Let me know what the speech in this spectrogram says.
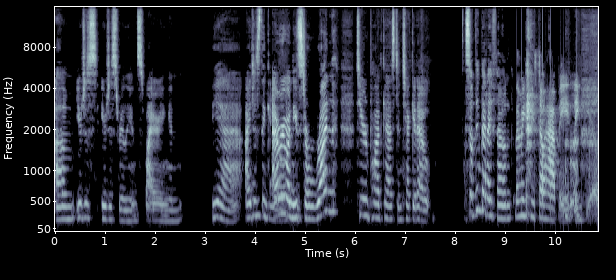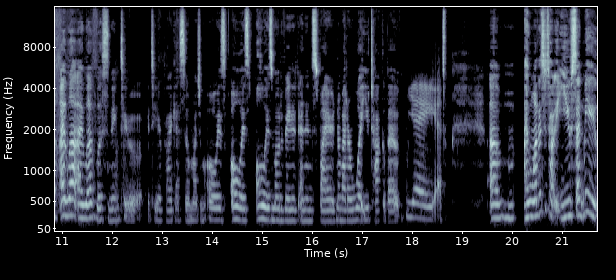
um, you're just you're just really inspiring. And yeah i just think everyone needs to run to your podcast and check it out. Something that i found that makes me so happy. Thank you. I love i love listening to to your podcast so much. I'm always always always motivated and inspired no matter what you talk about. Yay um, I wanted to talk. You sent me,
